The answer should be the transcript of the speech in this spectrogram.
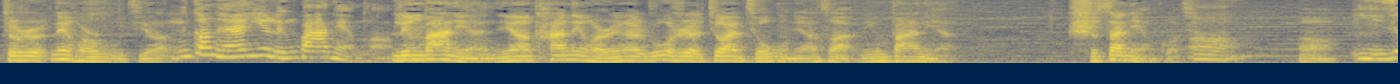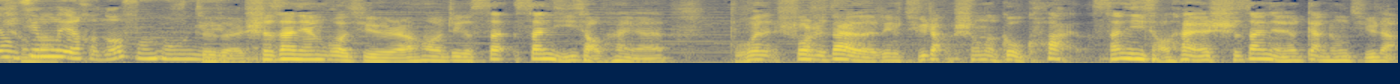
就是那会儿五级了。那钢铁侠一零八年嘛，零八年，你像他那会儿应该，如果是就按九五年算，零八年，十三年过去，嗯，啊、已经经历了很多风风雨雨，对对，十三年过去，然后这个三三级小探员，不过说实在的，这个局长升的够快的，三级小探员十三年就干成局长。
